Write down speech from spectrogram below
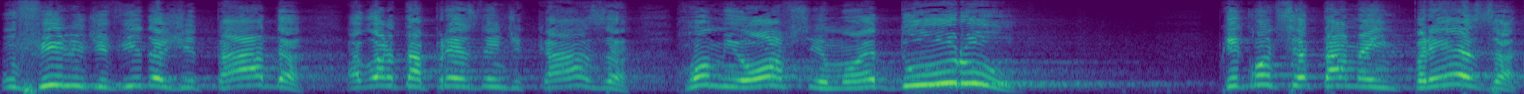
Um filho de vida agitada, agora está preso dentro de casa. Home office, irmão, é duro. Porque quando você está na empresa,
